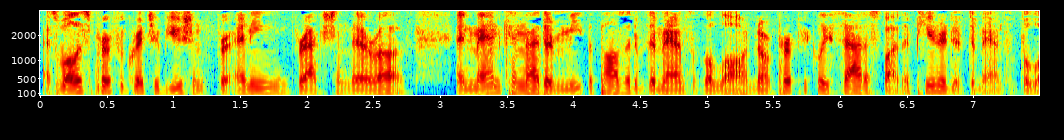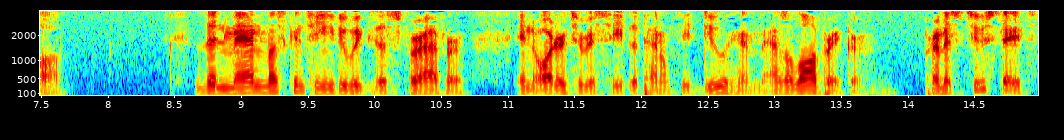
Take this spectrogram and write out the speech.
as well as perfect retribution for any infraction thereof, and man can neither meet the positive demands of the law nor perfectly satisfy the punitive demands of the law, then man must continue to exist forever in order to receive the penalty due him as a lawbreaker. Premise 2 states,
